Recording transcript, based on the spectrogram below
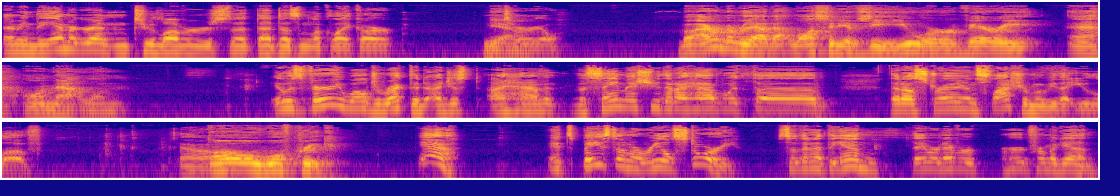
I mean, The Immigrant and Two Lovers, that, that doesn't look like our Yeah. material. But I remember that that Lost City of Z. You were very eh on that one. It was very well directed. I just, I haven't, the same issue that I have with, uh, that Australian slasher movie that you love. Oh, Wolf Creek. Yeah, it's based on a real story. So then at the end, they were never heard from again.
